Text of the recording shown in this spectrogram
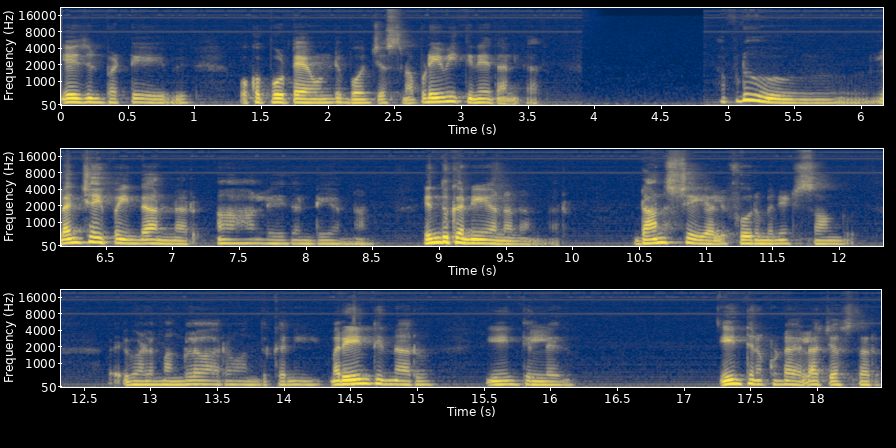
ఏజ్ని బట్టి ఒక పూటే ఉండి భోంచేస్తున్నప్పుడు ఏమీ తినేదాన్ని కాదు. అప్పుడు లంచ్ అయిపోయిందా అన్నారు. "ఆ, లేదండి అన్నాను. ఎందుకని అని అన్నారు. డాన్స్ చేయాలి ఫోర్ మినిట్స్ సాంగ్. ఇవాళ మంగళవారం అందుకని. మరి ఏం తిన్నారు? ఏం తినలేదు. ఏం తినకుండా ఎలా చేస్తారు?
